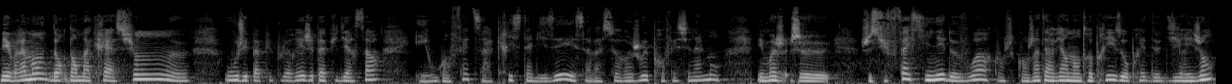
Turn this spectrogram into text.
mais vraiment dans, dans ma création où j'ai pas pu pleurer, j'ai pas pu dire ça, et où en fait ça a cristallisé et ça va se rejouer professionnellement. Mais moi, je, je, je suis fascinée de voir quand j'interviens en entreprise auprès de dirigeants,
